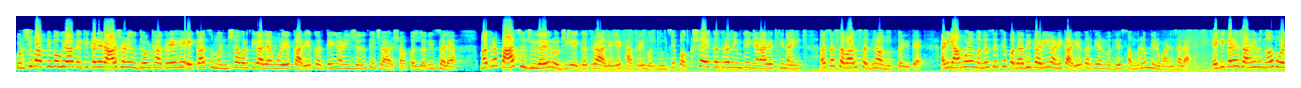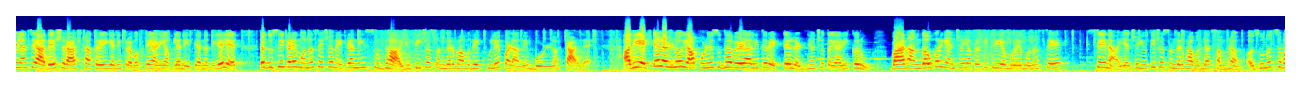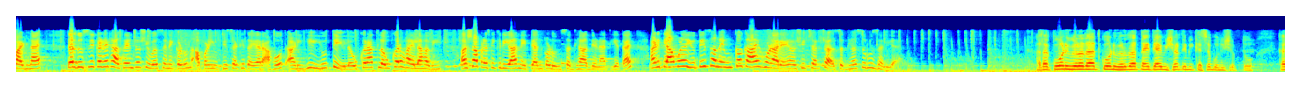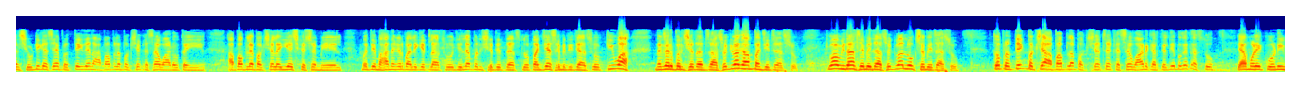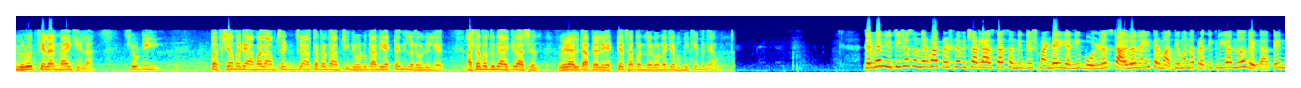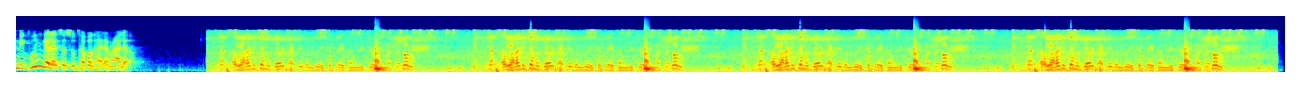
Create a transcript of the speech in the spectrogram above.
पुढची बातमी बघूयात. एकीकडे राज आणि उद्धव ठाकरे हे एकाच मंचावरती आल्यामुळे कार्यकर्ते आणि जनतेच्या आशा पल्लवित झाल्या. मात्र पाच जुलै रोजी एकत्र आलेले ठाकरे बंधूंचे पक्ष एकत्र नेमके येणार आहेत की नाही असा सवाल सध्या अनुत्तरित आहे. आणि यामुळे मनसेचे पदाधिकारी आणि कार्यकर्त्यांमध्ये संभ्रम निर्माण झाला. एकीकडे जाहीर न बोलण्याचे आदेश राज ठाकरे यांनी प्रवक्ते आणि आपल्या नेत्यांना दिलेले आहेत तर दुसरीकडे मनसेच्या नेत्यांनी सुद्धा युतीच्या संदर्भामध्ये खुलेपणाने बोलणं टाळलंय. आधी एकटे लढलो यापुढे सुद्धा वेळ आली तर एकटे लढण्याची तयारी करू. बाळा नांदगावकर यांच्या या प्रतिक्रियेमुळे मनसे सेना यांच्या युतीच्या संदर्भामधला संभ्रम अजूनच वाढलाय. तर दुसरीकडे ठाकरेंच्या शिवसेनेकडून आपण युतीसाठी तयार आहोत आणि ही युती लवकरात लवकर व्हायला हवी अशा प्रतिक्रिया नेत्यांकडून सध्या देण्यात येत आहेत. आणि त्यामुळे युतीचं नेमकं काय होणार आहे अशी चर्चा सध्या सुरू झाली आहे. आता कोण विरोधात कोण विरोधात नाही त्या विषयावरती मी कसं बोलू शकतो? कारण शेवटी कसं आहे प्रत्येकजण आपापला पक्ष कसा वाढवता येईल आपापल्या पक्षाला यश कसं मिळेल? मग ते महानगरपालिकेतला असो जिल्हा परिषदेचा असो पंचायत समितीचा असो किंवा नगर परिषदाचा असो किंवा ग्रामपंचायतीचा असो किंवा विधानसभेचा असो किंवा लोकसभेचा असो तो प्रत्येक पक्ष आपापला पक्षाचं कसं वाढ करता येईल ते बघत असतो. त्यामुळे कोणी विरोध केला नाही केला. शेवटी पक्षामध्ये आम्हाला आमचं आतापर्यंत आमची निवडणूक आम्ही एकट्याने लढवलेली आहेत. आता पण तुम्ही ऐकलं असेल वेळ आली तर आपल्याला एकट्याच आपण लढवण्याच्या भूमिकेमध्ये आहोत. दरम्यान युतीच्या संदर्भात प्रश्न विचारला असता संदीप देशपांडे यांनी बोलणंच टाळलं नाही तर माध्यमांना प्रतिक्रिया न देता ते निघून गेल्याचं सुद्धा बघायला मिळालं. सर मराठीच्या मुद्द्यावर ठाकरे बंधू एकत्र येताना दिसले होते मात्र मराठीच्या मुद्द्यावर ठाकरे बंधू एकत्र येताना दिसले होते मात्र सोल सर मराठीच्या मुद्द्यावर ठाकरे बंधू एकत्र येताना दिसले होते मात्र. मराठीच्या मुद्द्यावर ठाकरे बंधू एकत्र येताना दिसले होते मात्र.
